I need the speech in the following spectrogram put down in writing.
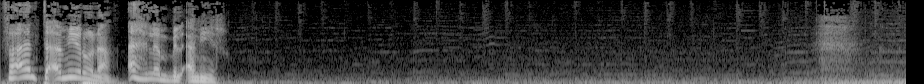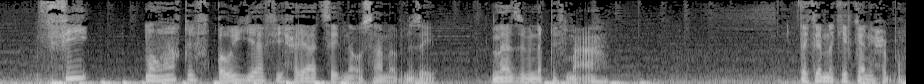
فأنت أميرنا أهلا بالأمير. في مواقف قوية في حياة سيدنا أسامة بن زيد. لازم نقف معها. ذكرنا كيف كان يحبه.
